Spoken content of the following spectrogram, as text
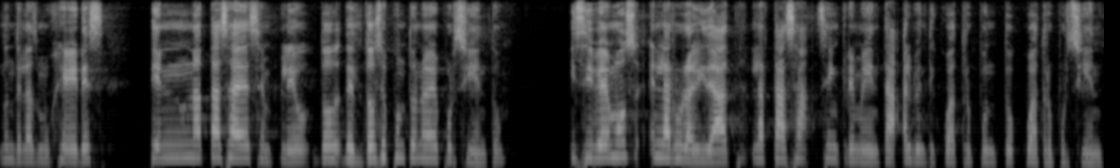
donde las mujeres tienen una tasa de desempleo del 12.9% y si vemos en la ruralidad, la tasa se incrementa al 24.4%.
